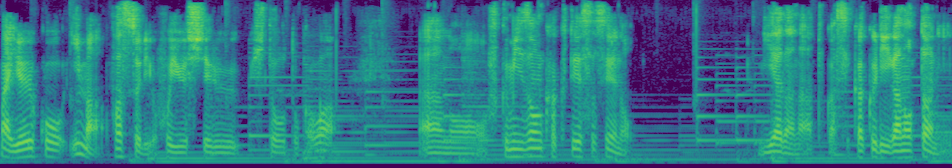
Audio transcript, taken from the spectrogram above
まあ、いろいろこう、今、ファストリーを保有してる人とかは、あの、含み損確定させるの嫌だなとか、せっかく利が乗ったのに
